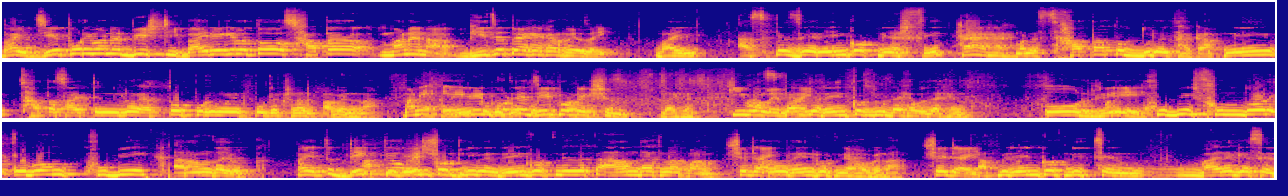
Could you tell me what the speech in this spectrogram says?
ভাই যে পরিমাণের বৃষ্টি বাইরে গেলে তো ছাতা মানে না ভিজে তো একাকার হয়ে যায় ভাই আজকে যে রেইনকোট নিয়ে আসছি হ্যাঁ, হ্যাঁ। মানে ছাতা তো দূরে থাক আপনি ছাতা সাইডে নিলেও এত পরিমাণে প্রোটেকশন পাবেন না মানে এই raincoat-এ দেখতে যেই পাবেন। protection। দেখেন কি বলেন ভাই? যে raincoat গুলো দেখাবো দেখেন ও রে খুবই সুন্দর এবং খুবই আরামদায়ক ভাই তো দেখতেও রেইনকোট নিবেন রেইনকোট নিলে আপনি আরামদায়ক না পান। সেটাই। রেইনকোট নেওয়া হবে না। সেটাই। আপনি রেইনকোট নিচ্ছেন বাইরে গেছেন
